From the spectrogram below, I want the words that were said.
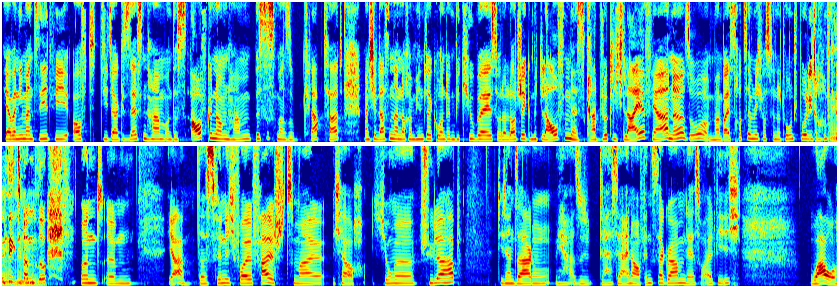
ja, aber niemand sieht, wie oft die da gesessen haben und das aufgenommen haben, bis es mal so geklappt hat. Manche lassen dann noch im Hintergrund irgendwie Cubase oder Logic mitlaufen. Es ist gerade wirklich live, ja, ne, so. Man weiß trotzdem nicht, was für eine Tonspur die draufgelegt haben, so. Und ähm, ja, das finde ich voll falsch, zumal ich ja auch junge Schüler habe, die dann sagen, ja, also da ist ja einer auf Instagram, der ist so alt wie ich wow,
